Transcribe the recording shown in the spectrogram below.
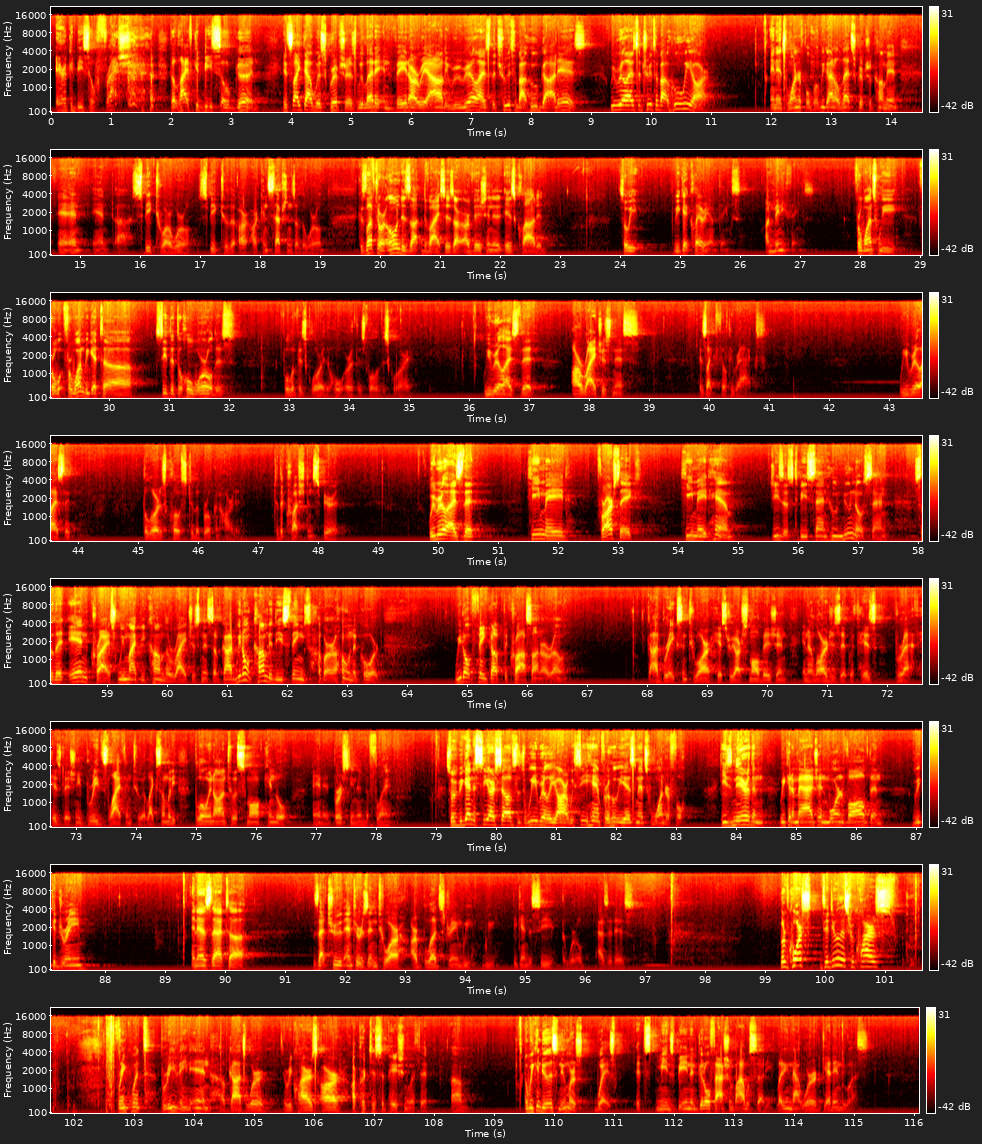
air could be so fresh. the life could be so good. It's like that with Scripture. As we let it invade our reality, we realize the truth about who God is. We realize the truth about who we are. And it's wonderful, but we got to let Scripture come in and, and uh, speak to our world, speak to the, our, our conceptions of the world. Because left to our own desi- devices, our, our vision is clouded. So we, we get clarity on things, on many things. For once, we, for, for one, we get to uh, see that the whole world is full of His glory. The whole earth is full of His glory. We realize that our righteousness is like filthy rags. We realize that the Lord is close to the brokenhearted, to the crushed in spirit. We realize that he made, for our sake, he made him, Jesus, to be sin who knew no sin, so that in Christ we might become the righteousness of God. We don't come to these things of our own accord. We don't think up the cross on our own. God breaks into our history, our small vision, and enlarges it with His breath, His vision. He breathes life into it, like somebody blowing onto a small kindle and it bursting into flame. So we begin to see ourselves as we really are. We see Him for who He is, and it's wonderful. He's nearer than we can imagine, more involved than we could dream. And as that, uh, as that truth enters into our, our bloodstream, we, we begin to see the world as it is. But of course, to do this requires frequent breathing in of God's Word. It requires our, our participation with it. Um, and we can do this numerous ways. It means being in good old fashioned Bible study, letting that Word get into us.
